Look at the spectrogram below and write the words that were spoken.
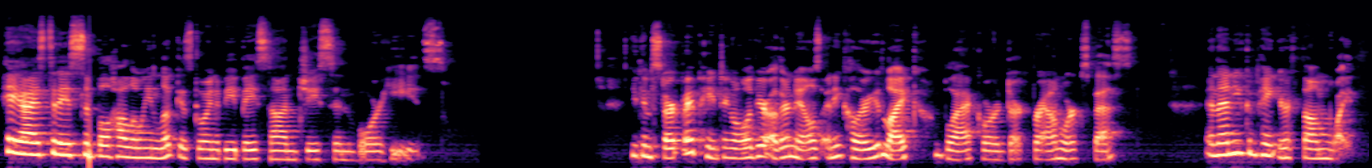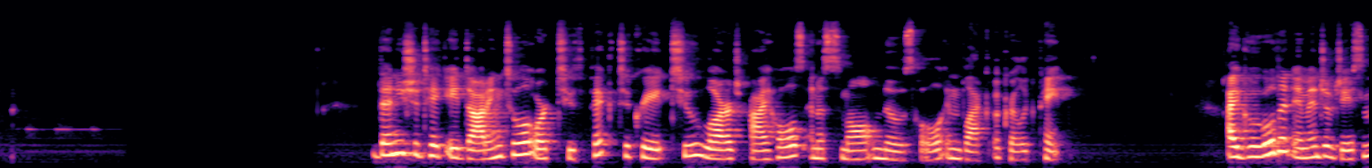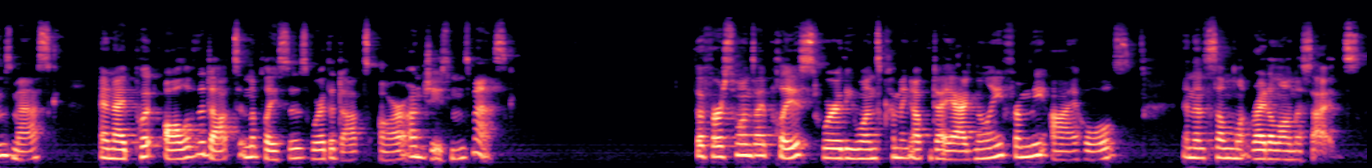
Hey guys, today's simple Halloween look is going to be based on Jason Voorhees. You can start by painting all of your other nails any color you'd like. Black or dark brown works best. And then you can paint your thumb white. Then you should take a dotting tool or toothpick to create two large eye holes and a small nose hole in black acrylic paint. I googled an image of Jason's mask and I put all of the dots in the places where the dots are on Jason's mask. The first ones I placed were the ones coming up diagonally from the eye holes, and then some right along the sides.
